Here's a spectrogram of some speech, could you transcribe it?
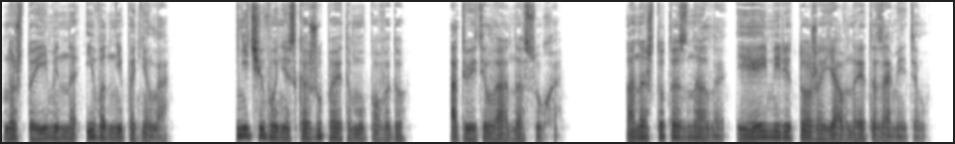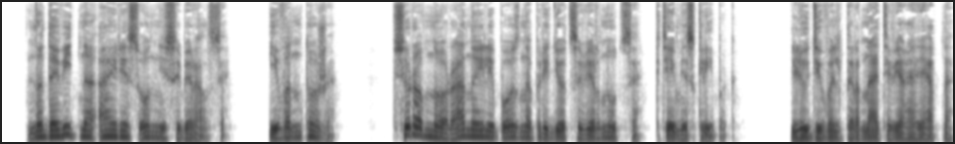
но что именно, Иван не поняла. «Ничего не скажу по этому поводу», — ответила она сухо. Она что-то знала, и Эймери тоже явно это заметил. Но давить на Айрис он не собирался. Иван тоже все равно рано или поздно придется вернуться к теме скрипок. Люди в альтернате, вероятно,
